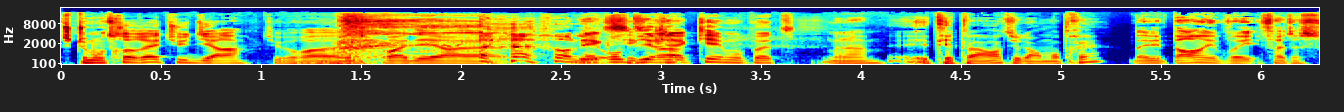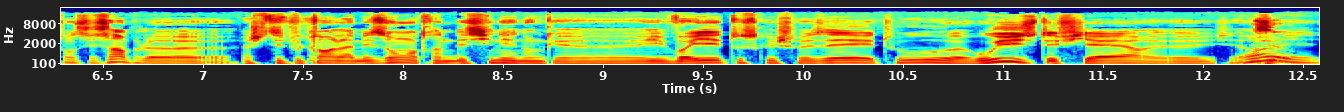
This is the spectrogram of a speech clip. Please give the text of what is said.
je te montrerai, tu diras, tu pourras, tu pourras dire euh, On on c'est claqué mon pote. Voilà. Et tes parents, tu leur montrais? Bah mes parents ils voyaient enfin de toute façon, c'est simple, j'étais tout le temps à la maison en train de dessiner donc euh, ils voyaient tout ce que je faisais et tout. Oui, ils étaient fiers, ils disaient,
